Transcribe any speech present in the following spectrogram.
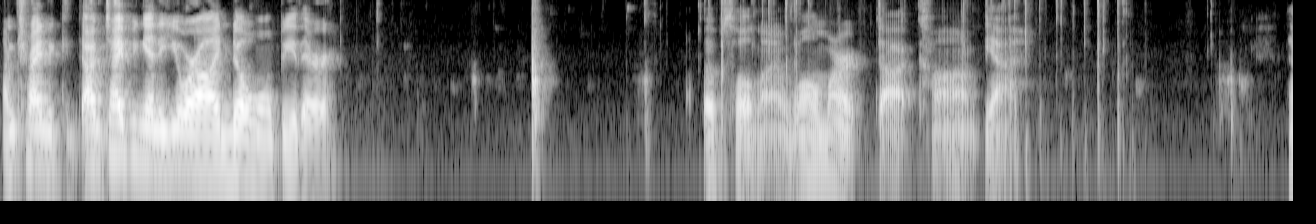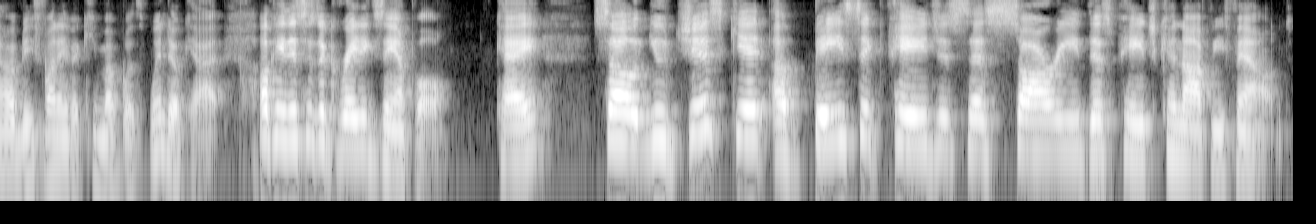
I'm trying to, I'm typing in a URL I know won't be there oops, hold on, walmart.com. Yeah. That would be funny if it came up with window cat. Okay, this is a great example. Okay. So you just get a basic page that says, sorry, this page cannot be found.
